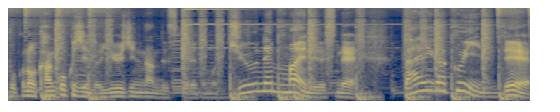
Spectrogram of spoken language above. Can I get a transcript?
僕の韓国人の友人なんですけれども、10年前にですね、大学院で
